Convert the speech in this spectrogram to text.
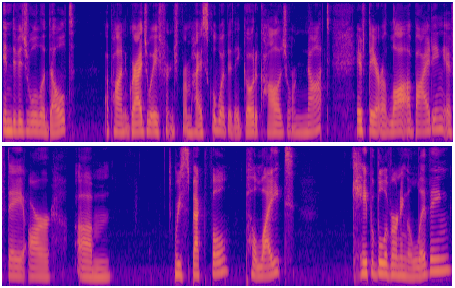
individual adult upon graduation from high school, whether they go to college or not, if they are law abiding, if they are um, respectful, polite, capable of earning a living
